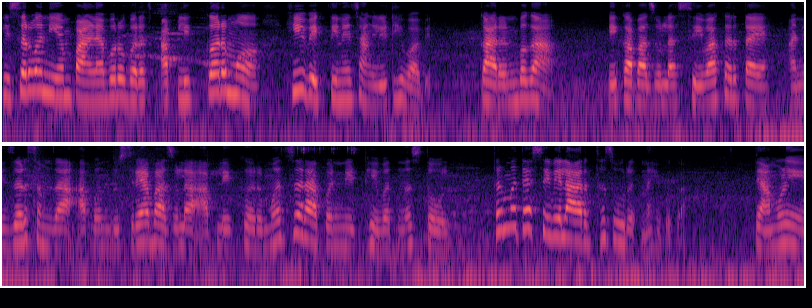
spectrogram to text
हे सर्व नियम पाळण्याबरोबरच आपली कर्म ही व्यक्तीने चांगली ठेवावी. कारण बघा एका बाजूला सेवा करताय आणि जर समजा आपण दुसऱ्या बाजूला आपले कर्मच जर आपण नीट ठेवत नसतो तर मग त्या सेवेला अर्थच उरत नाही बघा. त्यामुळे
